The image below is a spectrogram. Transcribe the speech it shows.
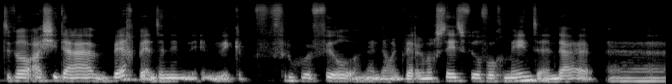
Terwijl als je daar weg bent, en in, ik heb vroeger veel, en dan, ik werk nog steeds veel voor gemeenten, en daar, uh,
